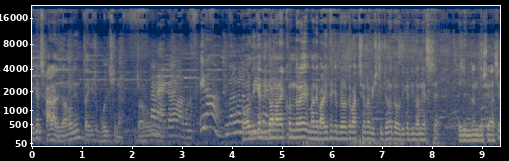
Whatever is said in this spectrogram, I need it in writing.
আজকে ছাড় আছে। জন্মদিন তাই কিছু বলছি না। তো ওদিকে দিদন অনেকক্ষণ ধরে মানে বাড়ি থেকে বেরোতে পারছিল না বৃষ্টির জন্য তো ওদিকে দিদন এসছে। এই যে দিদন বসে আছে।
